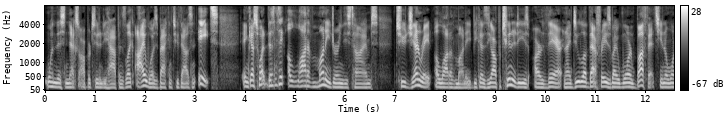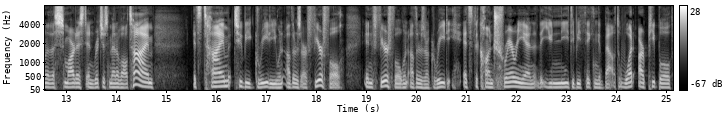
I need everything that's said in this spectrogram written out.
when this next opportunity happens, like I was back in 2008? And guess what? It doesn't take a lot of money during these times to generate a lot of money because the opportunities are there. And I do love that phrase by Warren Buffett, you know, one of the smartest and richest men of all time. It's time to be greedy when others are fearful and fearful when others are greedy. It's the contrarian that you need to be thinking about. What are people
